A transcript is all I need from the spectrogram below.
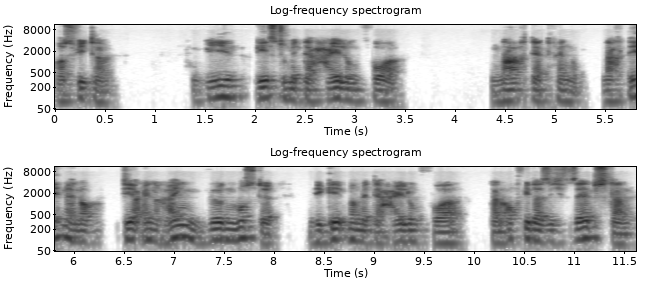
Roswitha, wie gehst du mit der Heilung vor nach der Trennung? Nachdem er noch dir einen reinwürgen musste, wie geht man mit der Heilung vor, dann auch wieder sich selbst dann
